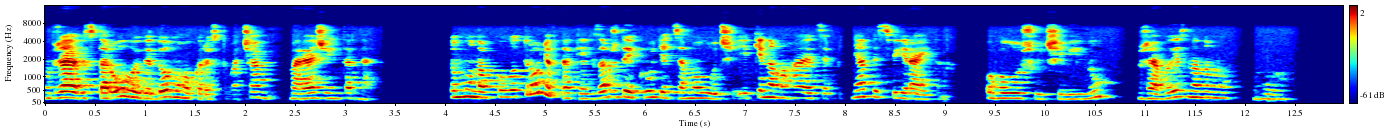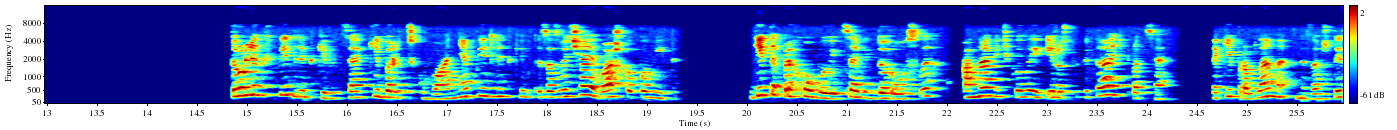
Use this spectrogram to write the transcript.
вже від старого відомого користувача мережі інтернет. Тому навколо тролів таких завжди крутяться молодші, які намагаються підняти свій рейтинг, оголошуючи війну вже визнаному гуру. Тролінг підлітків це кіберцькування підлітків зазвичай важко помітити. Діти приховують це від дорослих, а навіть коли і розповідають про це, такі проблеми не завжди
